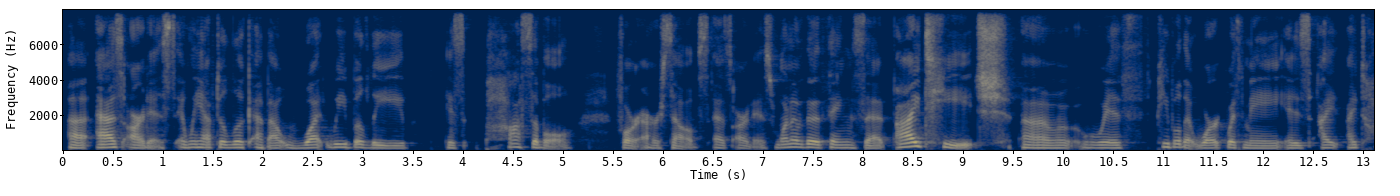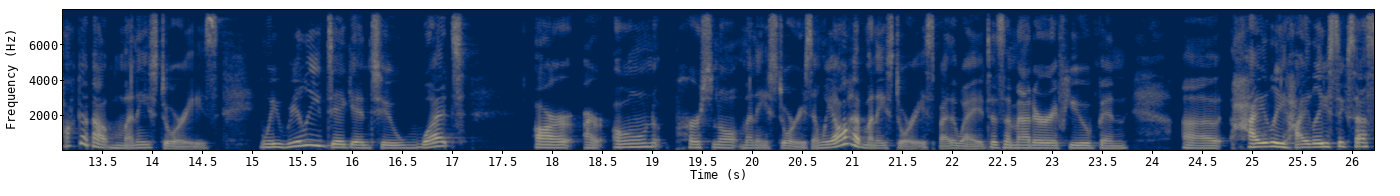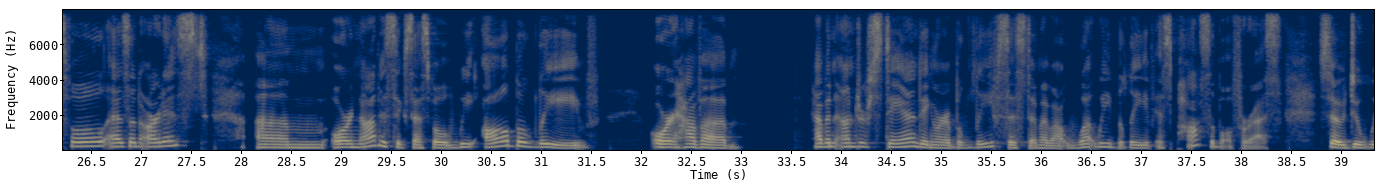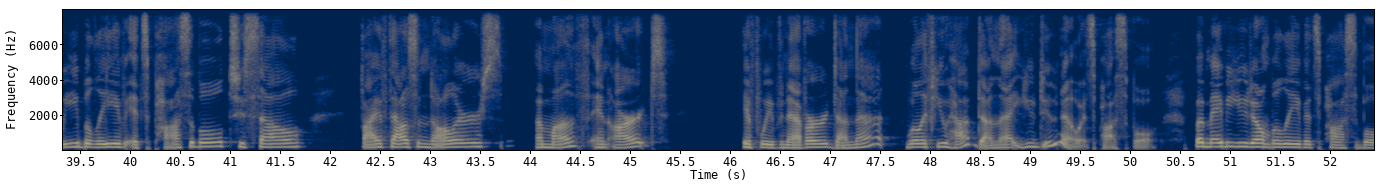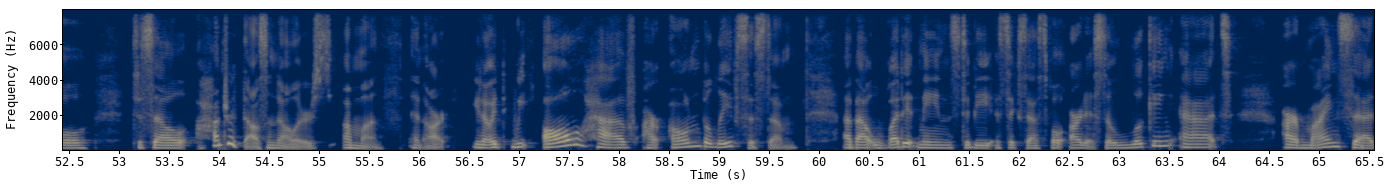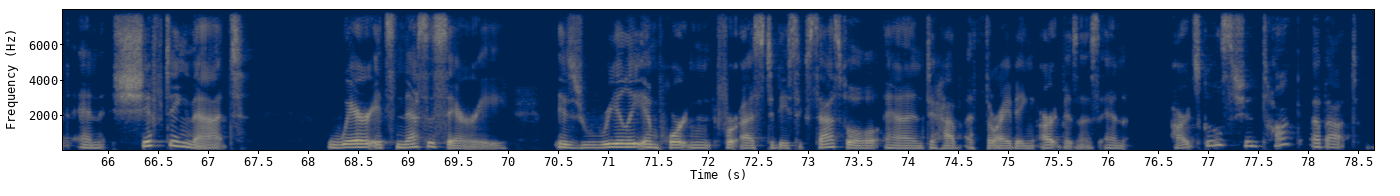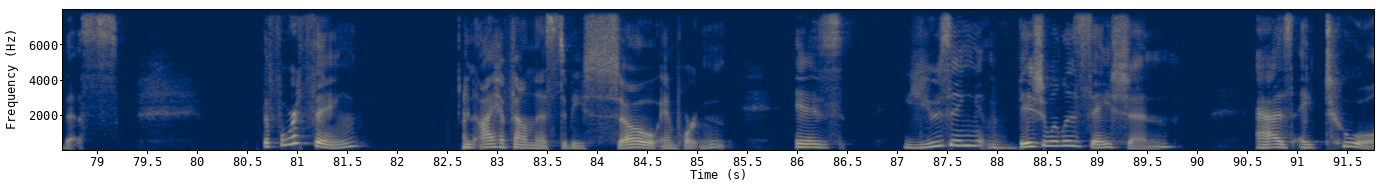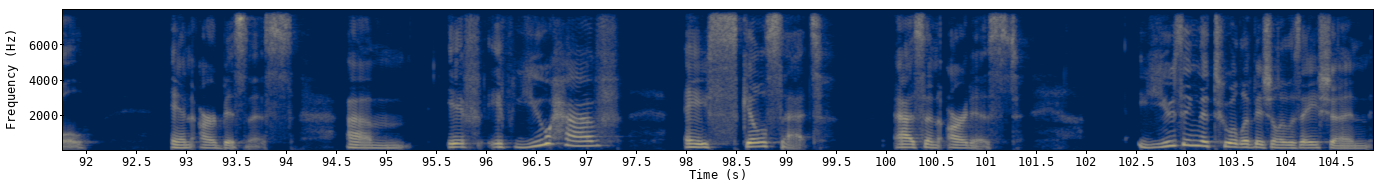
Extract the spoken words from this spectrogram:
uh, as artists, and we have to look about what we believe is possible for ourselves as artists. One of the things that I teach uh, with people that work with me is I, I talk about money stories. And We really dig into what are our own personal money stories. And we all have money stories, by the way. It doesn't matter if you've been uh, highly, highly successful as an artist um, or not as successful. We all believe or have a have an understanding or a belief system about what we believe is possible for us. So, do we believe it's possible to sell $5,000 a month in art if we've never done that? Well, if you have done that, you do know it's possible, but maybe you don't believe it's possible to sell $100,000 a month in art. You know, it, we all have our own belief system about what it means to be a successful artist. So, looking at our mindset and shifting that where it's necessary is really important for us to be successful and to have a thriving art business. And art schools should talk about this. The fourth thing, and I have found this to be so important, is using visualization as a tool in our business. Um, if if you have a skill set as an artist, using the tool of visualization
